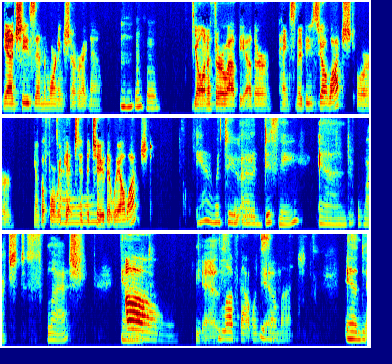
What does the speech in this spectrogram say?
Yeah, and she's in the morning show right now. Mhm. mhm. Y'all want to throw out the other Hanks movies y'all watched, or you know, before we get to the Um, two that we all watched? Yeah. I went to uh, Disney and watched Splash. And, Oh, yes. love that one Yeah. so much. and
